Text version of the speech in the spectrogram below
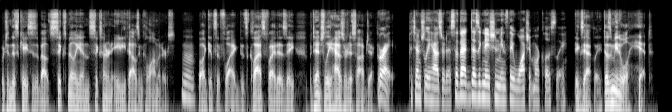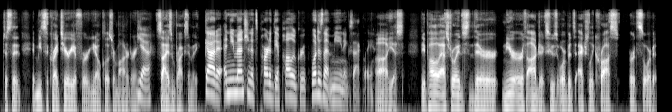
which in this case is about 6,680,000 kilometers. Hmm. Well, it gets it flagged. It's classified as a potentially hazardous object. Right, potentially hazardous. So that designation means they watch it more closely. Exactly. Doesn't mean it will hit, just that it meets the criteria for, you know, closer monitoring. Yeah, Size and proximity. got it. And you mentioned it's part of the Apollo group. What does that mean exactly? Ah, yes. The Apollo asteroids, they're near-Earth objects whose orbits actually cross Earth's orbit.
